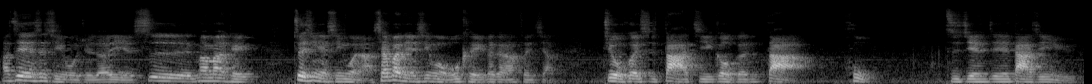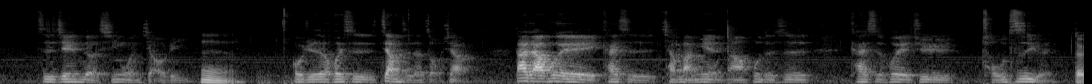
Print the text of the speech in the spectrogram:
那这件事情我觉得也是慢慢可以。最近的新闻啊，下半年新闻我可以再跟大家分享，就会是大机构跟大户之间这些大金鱼之间的新闻角力。嗯，我觉得会是这样子的走向，大家会开始抢版面啊，或者是开始会去筹资源。对，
